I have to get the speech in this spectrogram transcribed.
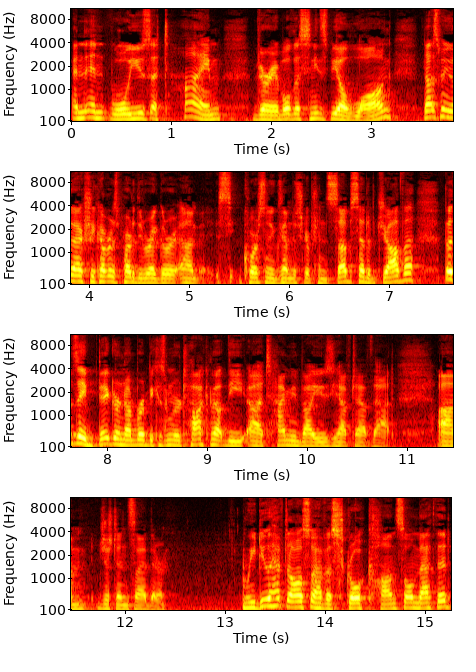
and then we'll use a time variable. This needs to be a long, not something we actually cover as part of the regular um, course course exam description subset of Java, but it's a bigger number because when we're talking about the uh, timing values, you have to have that um, just inside there. We do have to also have a scroll console method.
